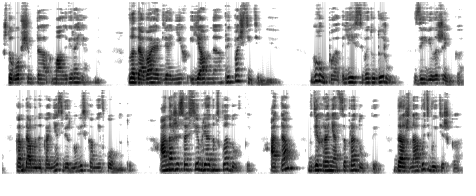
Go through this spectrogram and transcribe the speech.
что, в общем-то, маловероятно. Кладовая для них явно предпочтительнее. «Глупо лезть в эту дыру», – заявила Женька, когда мы, наконец, вернулись ко мне в комнату. «Она же совсем рядом с кладовкой, а там, где хранятся продукты, должна быть вытяжка.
